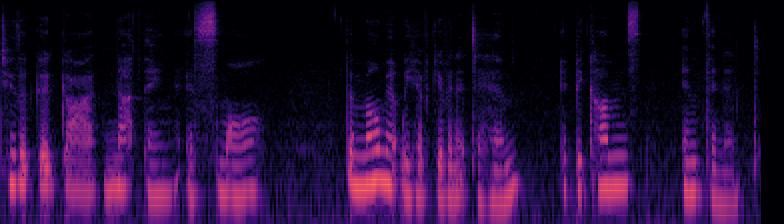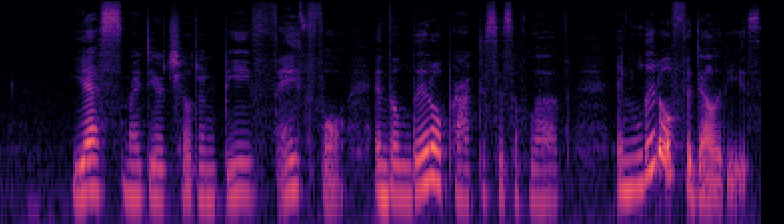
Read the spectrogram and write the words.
To the good God, nothing is small. The moment we have given it to Him, it becomes infinite. Yes, my dear children, be faithful in the little practices of love, in little fidelities,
